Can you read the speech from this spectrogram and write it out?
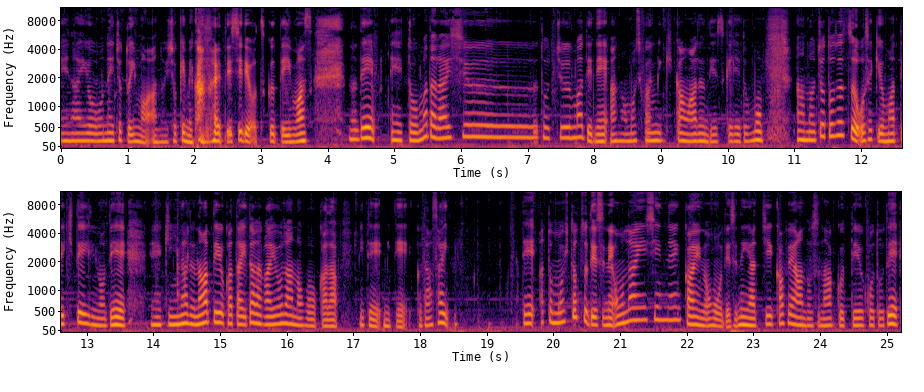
えー内容をねちょっと今あの一生懸命 考えて資料を作っていますので、えー、とまだ来週途中までねあの申し込み期間はあるんですけれどもあのちょっとずつお席埋まってきているので、えー気になるなっていう方いたら概要欄の方から見てみてください。であともう一つですねオンライン新年会の方ですねやっちーカフェスナックっていうことで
